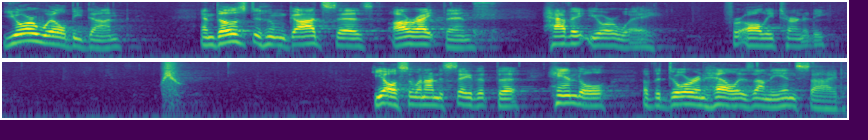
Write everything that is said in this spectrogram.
Your will be done, and those to whom God says, All right then, have it your way for all eternity. Whew. He also went on to say that the handle of the door in hell is on the inside.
